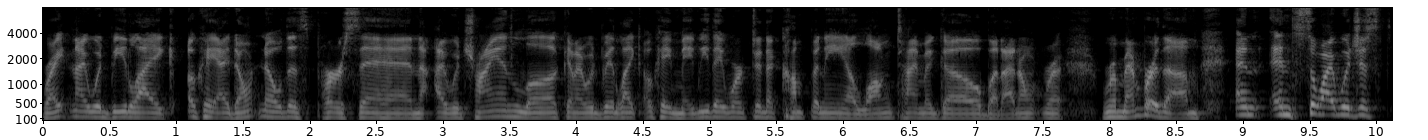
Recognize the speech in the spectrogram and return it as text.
right? And I would be like, okay, I don't know this person. I would try and look, and I would be like, okay, maybe they worked at a company a long time ago, but I don't re- remember them. And, and so I would just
